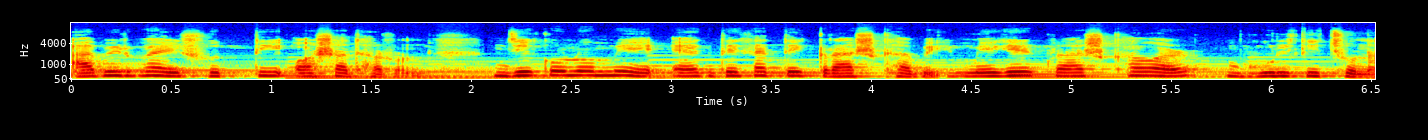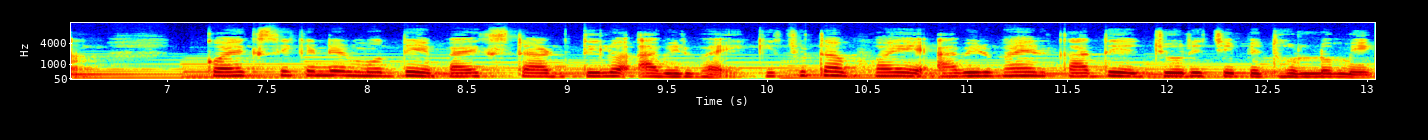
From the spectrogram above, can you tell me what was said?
আবির ভাই সত্যি অসাধারণ। যে কোনো মেয়ে এক দেখাতে ক্রাশ খাবে। মেঘের ক্রাশ খাওয়ার ভুল কিছু না। কয়েক সেকেন্ডের মধ্যে বাইক স্টার্ট দিল আবির ভাই। কিছুটা ভয়ে আবির ভাইয়ের কাঁধে জোরে চেপে ধরল মেঘ।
